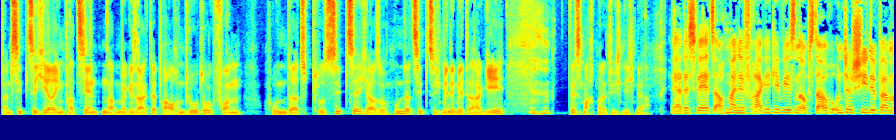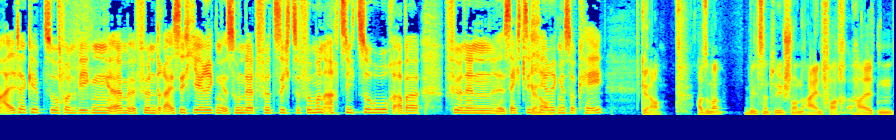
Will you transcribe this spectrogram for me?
beim 70-jährigen Patienten hat man gesagt, der braucht einen Blutdruck von 100 plus 70, also 170 Millimeter Hg. Mhm. Das macht man natürlich nicht mehr. Ja, das wäre jetzt auch meine Frage gewesen, ob es da auch Unterschiede beim Alter gibt. So von wegen, ähm, für einen 30-Jährigen ist 140 zu 85 zu hoch, aber für einen 60-Jährigen genau. ist okay. Genau. Also man will es natürlich schon einfach halten.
